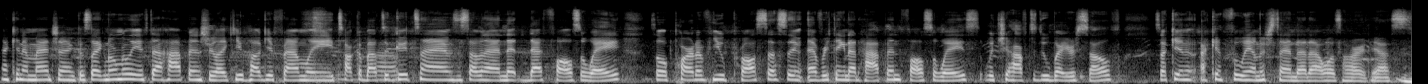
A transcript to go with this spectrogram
I can imagine because like normally if that happens, you're like you hug your family, talk about the good times and stuff, and that that falls away. So part of you processing everything that happened falls away, which you have to do by yourself. So I can I can fully understand that that was hard. Yes.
